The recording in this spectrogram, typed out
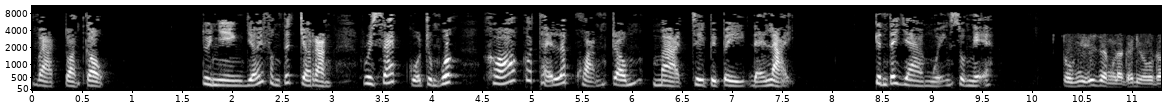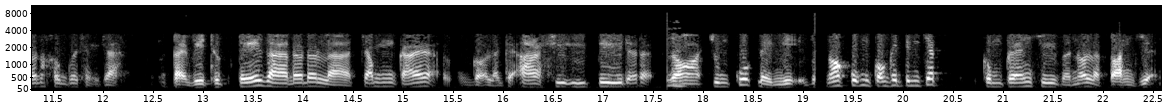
và toàn cầu. Tuy nhiên, giới phân tích cho rằng RCEP của Trung Quốc khó có thể lấp khoảng trống mà TPP để lại. Kinh tế gia Nguyễn Xuân Nghĩa Tôi nghĩ rằng là cái điều đó nó không có xảy ra. Tại vì thực tế ra đó đó là trong cái gọi là cái RCEP đó, đó ừ. do Trung Quốc đề nghị nó cũng có cái tính chất comprehensive và nó là toàn diện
